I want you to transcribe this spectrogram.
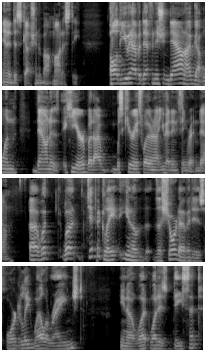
in a discussion about modesty. Paul, do you have a definition down? I've got one down here, but I was curious whether or not you had anything written down. Uh, what what typically, you know, the, the short of it is orderly, well arranged. You know what what is decent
